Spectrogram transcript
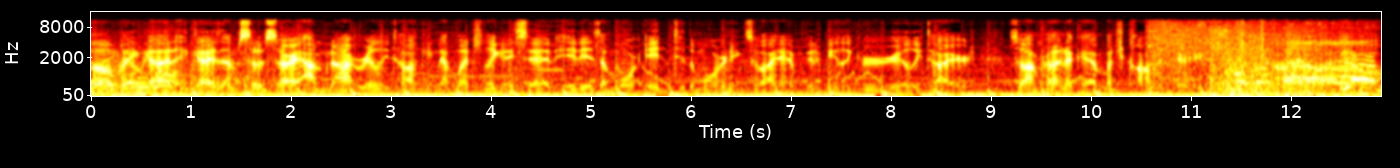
oh my god, go. guys, I'm so sorry. I'm not really talking that much. Like I said, it is a more into the morning, so I am gonna be like really tired. So I'm probably not gonna have much commentary, You're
